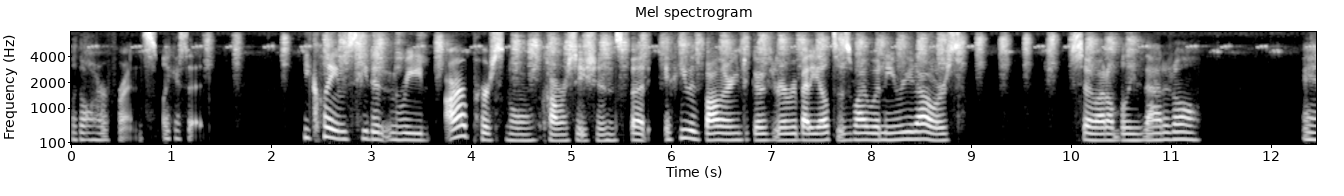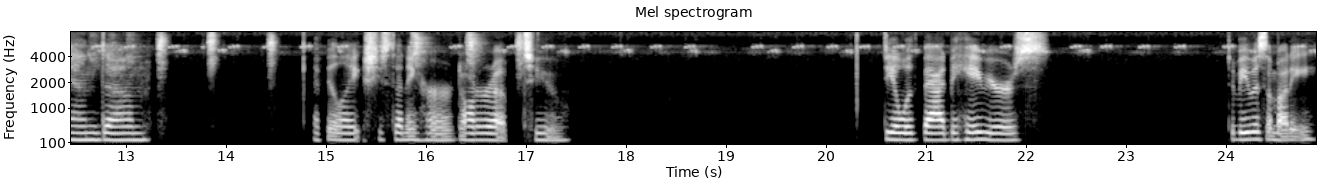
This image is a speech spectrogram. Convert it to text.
with all her friends. Like I said, he claims he didn't read our personal conversations, but if he was bothering to go through everybody else's, why wouldn't he read ours? So I don't believe that at all. And um, I feel like she's setting her daughter up to deal with bad behaviors to be with somebody.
